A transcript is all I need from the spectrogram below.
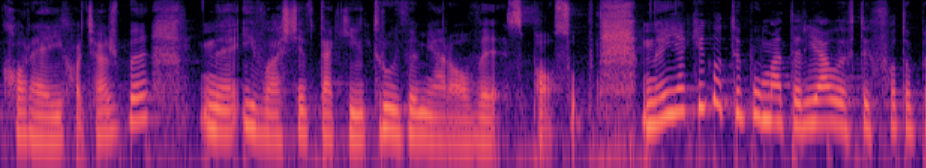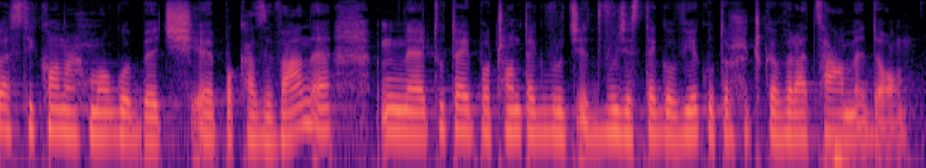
Korei chociażby i właśnie w taki trójwymiarowy sposób. No i jakiego typu materiały w tych fotoplastikonach mogły być pokazywane? Mm, tutaj początek XX wieku, troszeczkę wracamy do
